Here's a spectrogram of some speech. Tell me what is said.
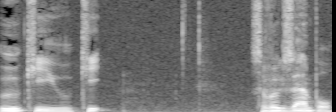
uki uki. So for example,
